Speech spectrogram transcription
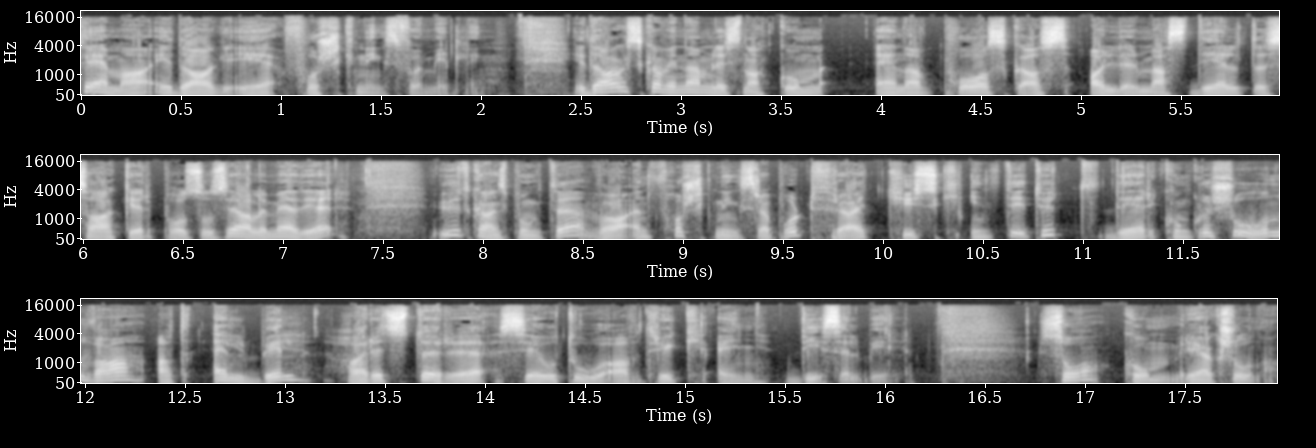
Temaet i dag er forskningsformidling. I dag skal vi nemlig snakke om en av påskas aller mest delte saker på sosiale medier. Utgangspunktet var en forskningsrapport fra et tysk institutt, der konklusjonen var at elbil har et større CO2-avtrykk enn dieselbil. Så kom reaksjonene.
